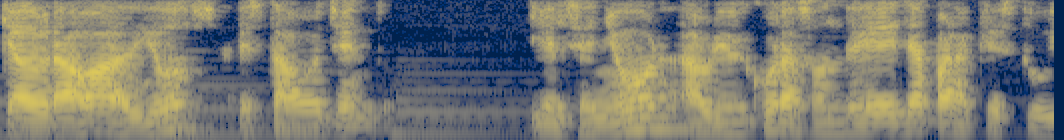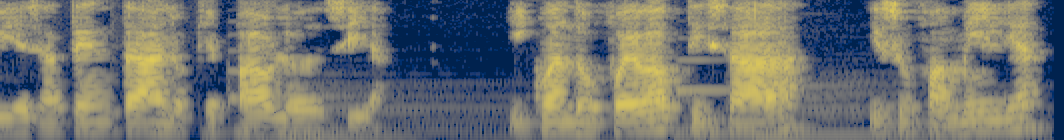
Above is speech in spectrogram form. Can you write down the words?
que adoraba a Dios, estaba oyendo. Y el Señor abrió el corazón de ella para que estuviese atenta a lo que Pablo decía. Y cuando fue bautizada y su familia,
